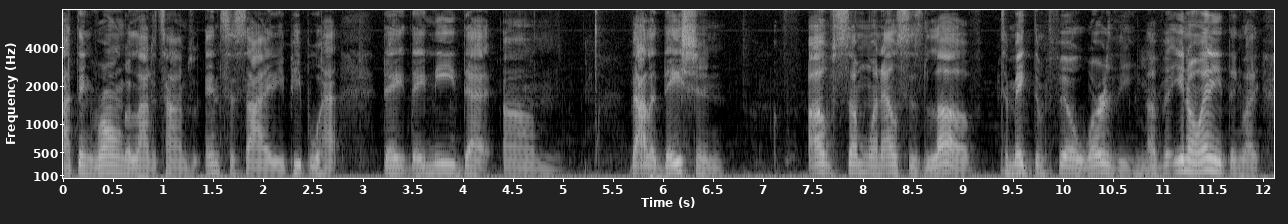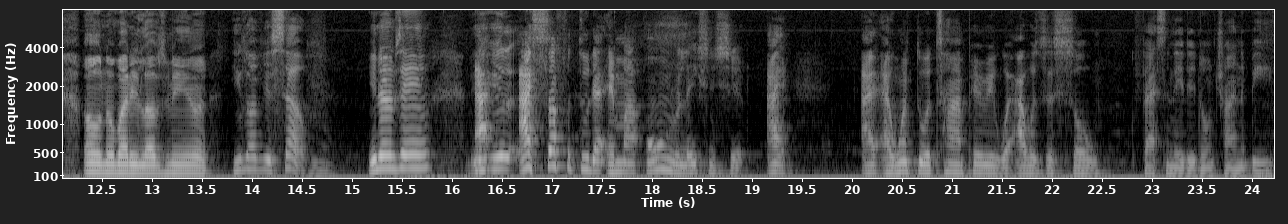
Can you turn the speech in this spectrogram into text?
I think wrong a lot of times in society. People have they they need that um, validation of someone else's love to make them feel worthy Yeah. of it. You know anything like oh nobody loves me. You love yourself. You know what I'm saying? I, I suffered through that in my own relationship. I, I I went through a time period where I was just so fascinated on trying to be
